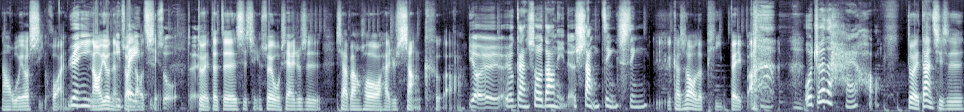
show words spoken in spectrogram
然后我又喜欢，愿意，然后又能赚到钱，对。对的这些事情，所以我现在就是下班后还去上课啊，有有有有感受到你的上进心，感受到我的疲惫吧？我觉得还好，对，但其实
